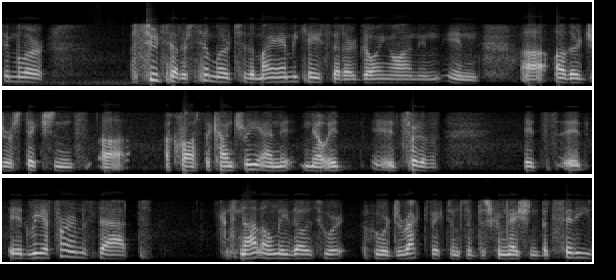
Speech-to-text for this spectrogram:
similar suits that are similar to the Miami case that are going on in in uh, other jurisdictions uh, across the country, and you know it it sort of it's it it reaffirms that it's not only those who are who are direct victims of discrimination, but cities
